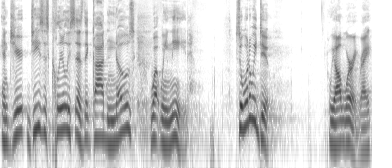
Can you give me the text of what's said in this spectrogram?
And Je- Jesus clearly says that God knows what we need. So, what do we do? We all worry, right?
